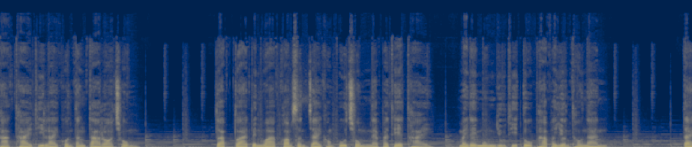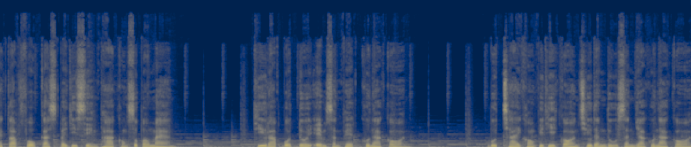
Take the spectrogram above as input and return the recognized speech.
ภาคไทยที่หลายคนตั้งตารอชม กลับกลายเป็นว่าความสนใจของผู้ชมในประเทศไทยไม่ได้มุ่งอยู่ที่ตัวภาพยนตร์เท่านั้น แต่กลับโฟกัสไปที่เสียงภาคของซูเปอร์แมน ที่รับบทโดยเอ็มสันเพชรคุณากร บุตรชายของพิธีกรชื่อดังดูสัญญาคุณากร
